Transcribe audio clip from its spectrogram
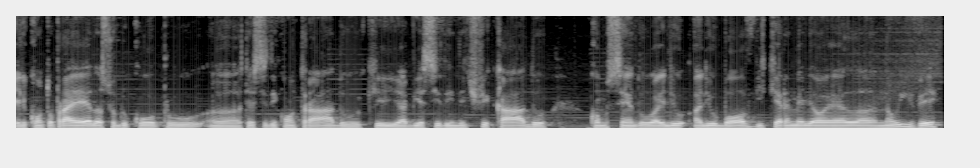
Ele contou para ela sobre o corpo uh, ter sido encontrado, que havia sido identificado como sendo a Lyubov e que era melhor ela não ir ver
